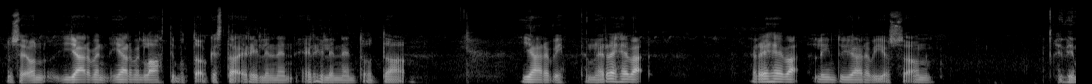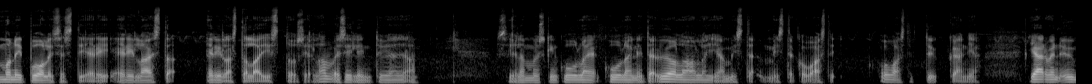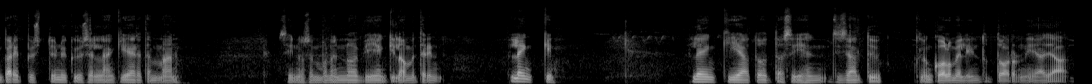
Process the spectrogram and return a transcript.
no se on järven, järven lahti, mutta oikeastaan erillinen, erillinen tuota, järvi. Tämmöinen rehevä, rehevä lintujärvi, jossa on hyvin monipuolisesti eri, erilaista, erilaista lajistoa. Siellä on vesilintuja ja siellä myöskin kuulee, kuulee niitä yölaulajia, mistä, mistä kovasti, kovasti tykkään. Ja järven ympäri pystyy nykyisellään kiertämään. Siinä on semmoinen noin viiden kilometrin lenkki, lenkki ja tuota, siihen sisältyy kolme lintutornia ja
